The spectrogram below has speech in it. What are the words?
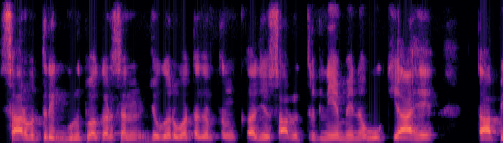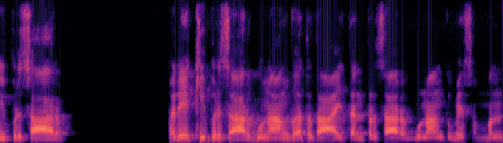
सार्वत्रिक गुरुत्वाकर्षण जो गर्भवाताकर्षण का जो सार्वत्रिक नियम है ना, वो क्या है? तापी प्रसार, रेखी प्रसार, गुणांक तथा आयतन प्रसार, गुणांक में संबंध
